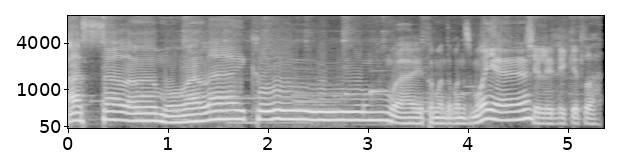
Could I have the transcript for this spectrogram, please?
Assalamualaikum Wahai teman-teman semuanya Chillin dikit lah.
